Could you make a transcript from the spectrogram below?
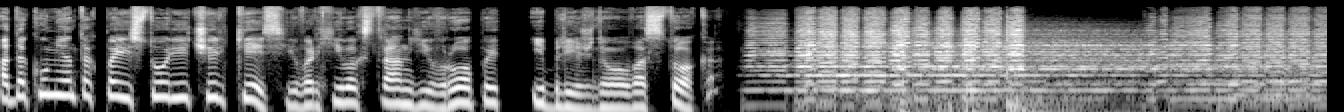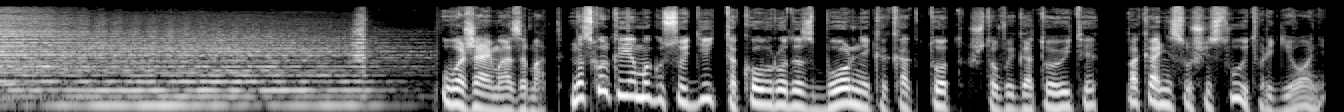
о документах по истории Черкесии в архивах стран Европы и Ближнего Востока. Уважаемый Азамат, насколько я могу судить, такого рода сборника, как тот, что вы готовите, пока не существует в регионе.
